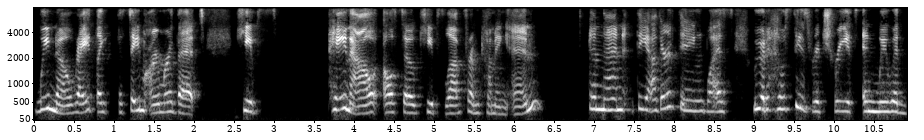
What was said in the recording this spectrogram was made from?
we know, right? Like the same armor that keeps pain out also keeps love from coming in. And then the other thing was we would host these retreats and we would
